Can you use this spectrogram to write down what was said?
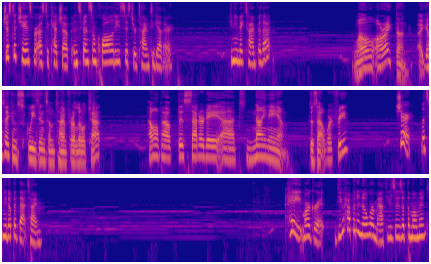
Just a chance for us to catch up and spend some quality sister time together. Can you make time for that? Well, alright then. I guess I can squeeze in some time for a little chat. How mm-hmm. about this Saturday at 9 a.m.? Does that work for you? Sure, let's meet up at that time. Hey, Margaret, do you happen to know where Matthews is at the moment?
